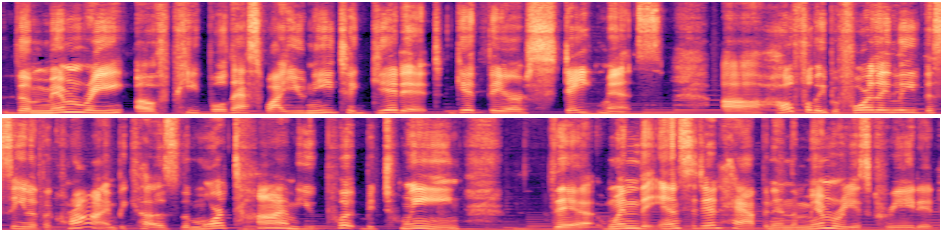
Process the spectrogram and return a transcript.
the memory of people that's why you need to get it get their statements uh, hopefully before they leave the scene of the crime because the more time you put between the when the incident happened and the memory is created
